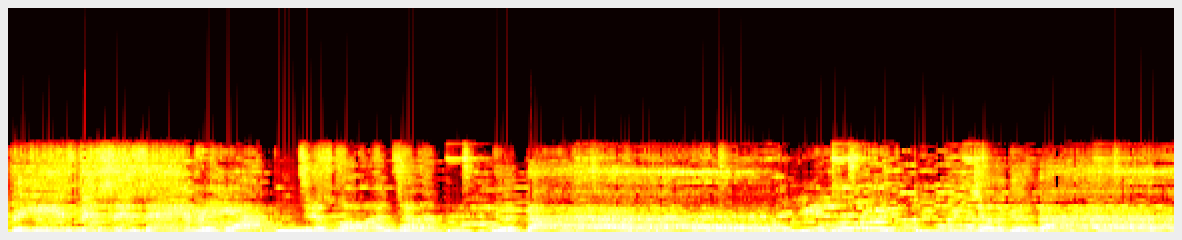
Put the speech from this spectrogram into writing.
Please, Mrs. Avery, I just wanna tell her goodbye. Tell her goodbye.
